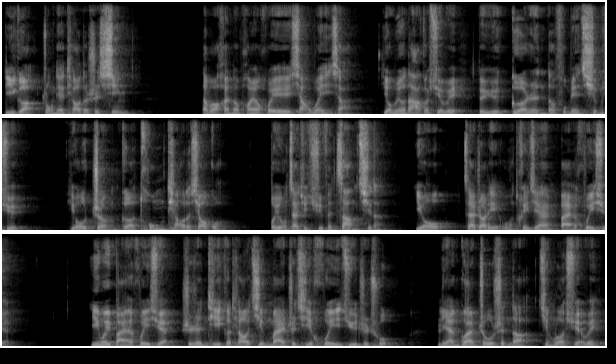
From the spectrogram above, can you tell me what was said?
一个重点调的是心，那么很多朋友会想问一下，有没有哪个穴位对于个人的负面情绪有整个通调的效果，不用再去区分脏器呢？有，在这里我推荐百会穴，因为百会穴是人体各条经脉之气汇聚之处，连贯周身的经络穴位。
